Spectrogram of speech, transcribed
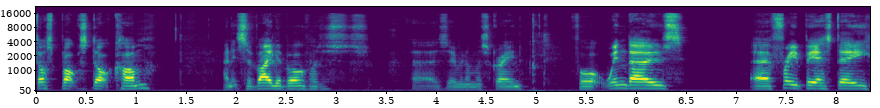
DOSBox.com and it's available, if I just uh, zoom in on my screen, for Windows, uh, FreeBSD,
